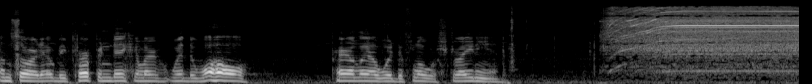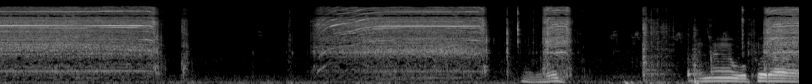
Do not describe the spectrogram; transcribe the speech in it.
I'm sorry, that would be perpendicular with the wall, parallel with the floor, straight in. And now we'll put our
